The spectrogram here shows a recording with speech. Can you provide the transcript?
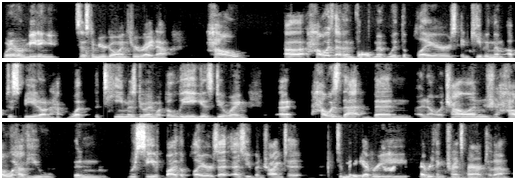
whatever meeting system you're going through right now. How uh, how is that involvement with the players in keeping them up to speed on how, what the team is doing, what the league is doing? Uh, how has that been, you know, a challenge? How have you been received by the players as you've been trying to to make every everything transparent to them?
